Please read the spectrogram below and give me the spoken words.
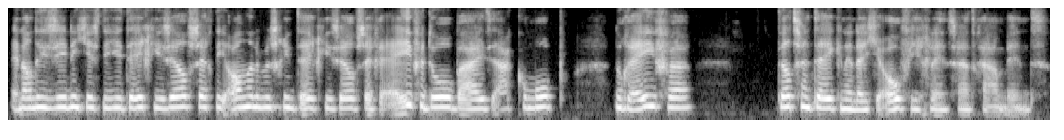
En dan die zinnetjes die je tegen jezelf zegt, die anderen misschien tegen jezelf zeggen, even doorbijten, ja, kom op, nog even. Dat zijn tekenen dat je over je grens aan het gaan bent.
